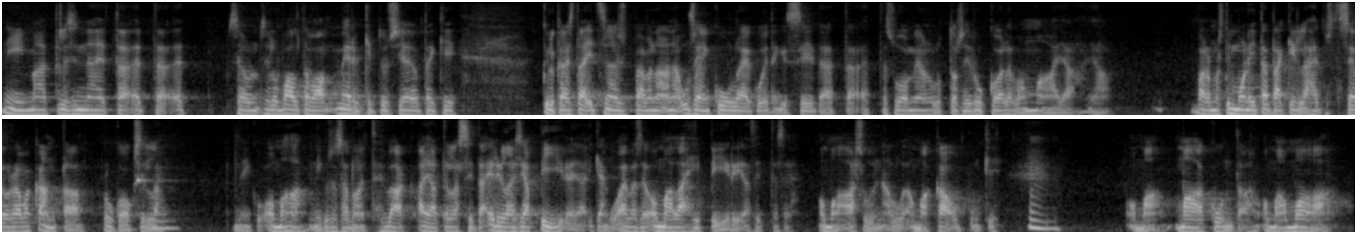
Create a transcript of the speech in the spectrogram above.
Niin, mä ajattelisin näin, että, että, että se on, sillä on valtava merkitys ja jotenkin – kyllä sitä itsenäisyyspäivänä aina usein kuulee kuitenkin siitä, että, että Suomi on ollut tosi rukoileva maa ja, ja varmasti moni tätäkin lähetystä seuraava kantaa rukouksilla mm. niin kuin omaa, niin kuin sä sanoit, hyvä ajatella sitä erilaisia piirejä, ikään kuin aivan se oma lähipiiri ja sitten se oma asuinalue, oma kaupunki, mm. oma maakunta, oma maa,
